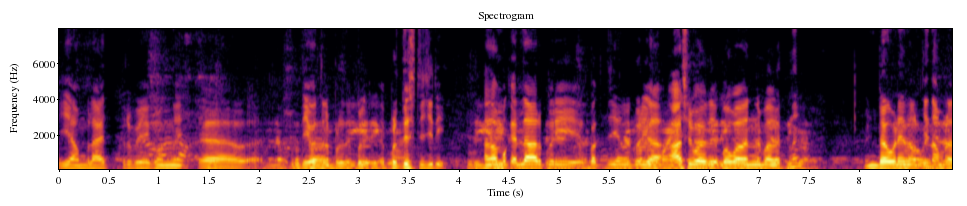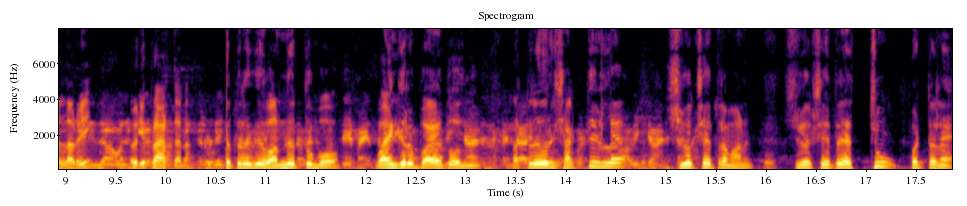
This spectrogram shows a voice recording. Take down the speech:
ഈ അമ്പലം എത്ര വേഗം ഒന്ന് പ്ര- പ്രതിഷ്ഠിച്ചിട്ട് നമുക്ക് എല്ലാവർക്കും ഒരു ഭക്തി ആശീർവാദ ഭഗവാന്റെ ഭാഗത്ത് നിന്ന് ഉണ്ടാവണേന്ന് പറഞ്ഞ് നമ്മളെല്ലാവരും ഒരു പ്രാർത്ഥന. ക്ഷേത്രത്തിൽ വന്നെത്തുമ്പോൾ ഭയങ്കര ഭയം തോന്നുന്നു അത്ര ഒരു ശക്തിയുള്ള ശിവക്ഷേത്രമാണ്. ശിവക്ഷേത്രം ഏറ്റവും പെട്ടെന്ന്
